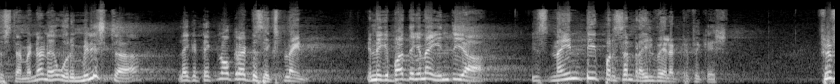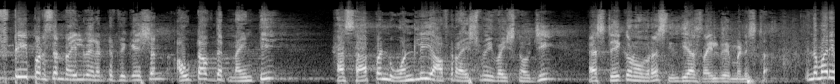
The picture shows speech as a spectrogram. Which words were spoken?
சிஸ்டம் என்னன்னு ஒரு minister like technocrat is explain இன்னைக்கு பார்த்தீங்கன்னா India is ninety percent railway electrification 50% railway electrification out of that 90 has happened only after Ashwini Vaishnav ji taken over as India's railway minister. இந்த மாதிரி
